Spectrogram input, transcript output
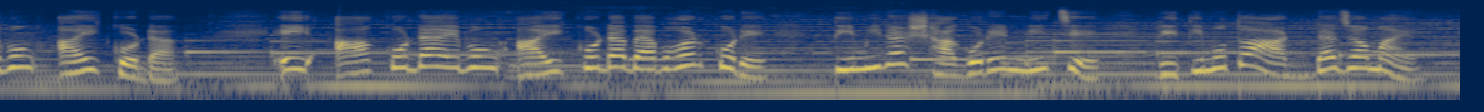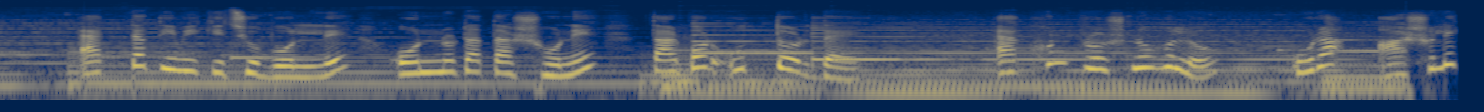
এবং আইকোডা। এই আকোডা এবং আইকোডা ব্যবহার করে তিমিরা সাগরের নিচে রীতিমতো আড্ডা জমায়। একটা তিমি কিছু বললে, অন্যটা তা শোনে, তারপর উত্তর দেয়। এখন প্রশ্ন হলো, ওরা আসলে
